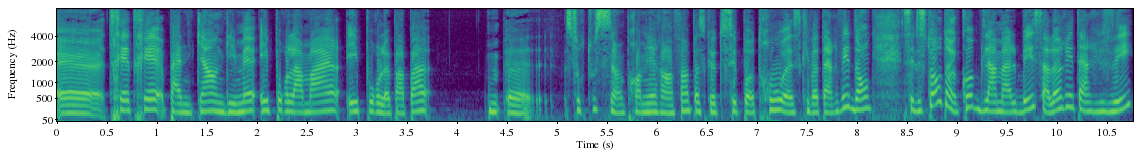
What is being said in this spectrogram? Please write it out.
euh, très très paniquant entre guillemets, et pour la mère et pour le papa. Euh, surtout si c'est un premier enfant parce que tu sais pas trop euh, ce qui va t'arriver. Donc, c'est l'histoire d'un couple de la Malbaie, ça leur est arrivé.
